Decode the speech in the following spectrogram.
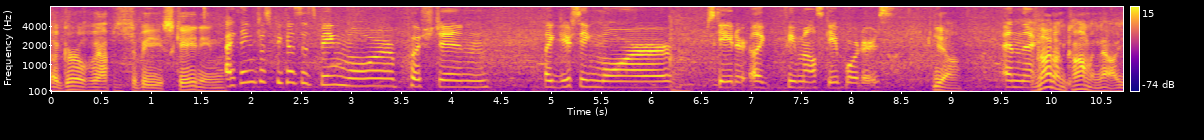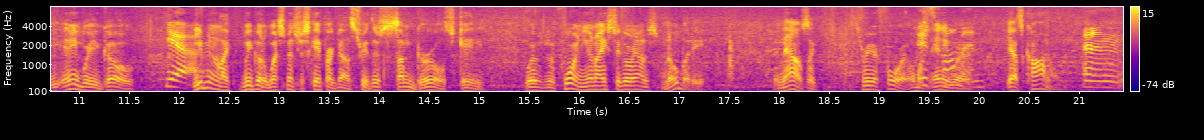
a girl who happens to be skating. I think just because it's being more pushed in, like you're seeing more skater, like female skateboarders, yeah. And It's not uncommon now. Anywhere you go, yeah. Even like we go to Westminster Skate Park down the street, there's some girls skating. Whereas before, and you and I used to go around, there's nobody. But now it's like three or four, almost It's anywhere. common. Yeah, it's common. and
